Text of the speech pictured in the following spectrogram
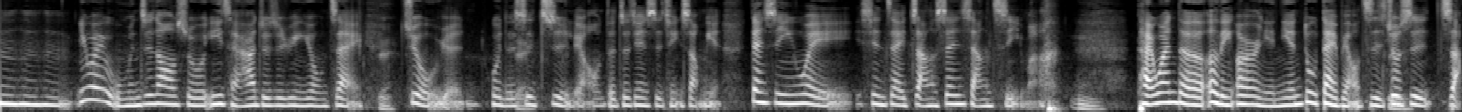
嗯嗯嗯，因为我们知道说医材它就是运用在救人或者是治疗的这件事情上面，但是因为现在掌声响起嘛，嗯，台湾的二零二二年年度代表字就是涨，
